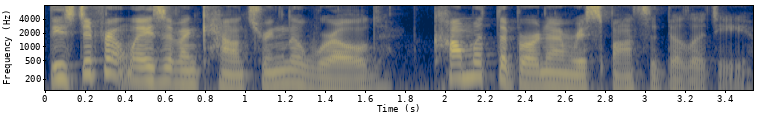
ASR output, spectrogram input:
These different ways of encountering the world come with the burden and responsibility.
